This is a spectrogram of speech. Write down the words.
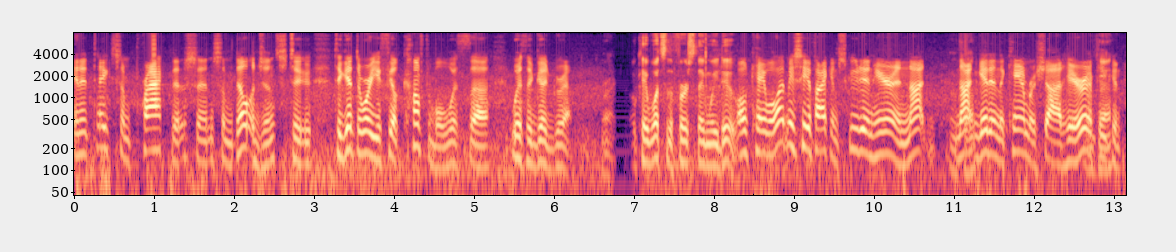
and it takes some practice and some diligence to to get to where you feel comfortable with uh, with a good grip. Right. Okay. What's the first thing we do? Okay. Well, let me see if I can scoot in here and not okay. not get in the camera shot here. Okay. If you can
